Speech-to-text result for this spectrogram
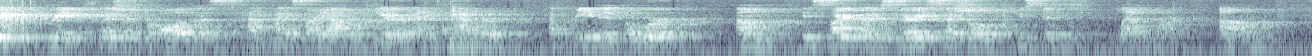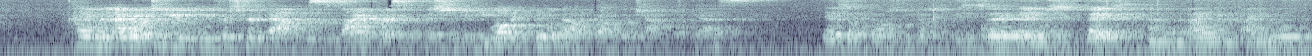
great, great pleasure for all of us to have Kaija Saariaho here and to have her have created a work um, inspired by this very special Houston landmark. Um, Kaija, when I wrote to you when you first heard about this desire for us to commission you, you already knew about Rothko Chapel, yes? Yes, of course, because this is very famous place, and I, I knew.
